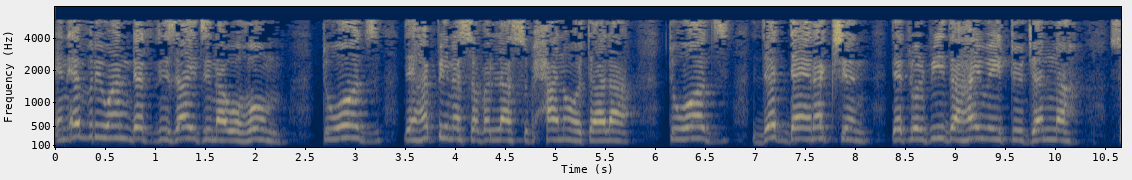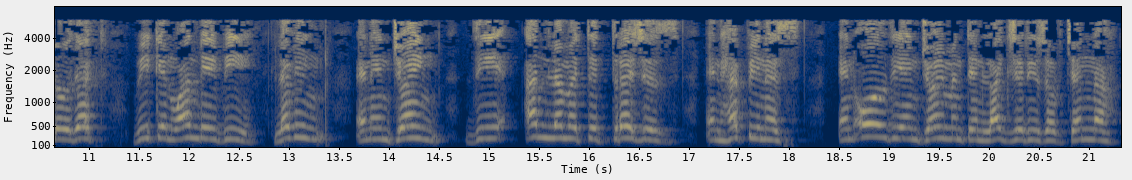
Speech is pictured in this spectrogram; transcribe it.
and everyone that resides in our home towards the happiness of Allah subhanahu wa ta'ala, towards that direction that will be the highway to Jannah, so that we can one day be living and enjoying the unlimited treasures and happiness and all the enjoyment and luxuries of Jannah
